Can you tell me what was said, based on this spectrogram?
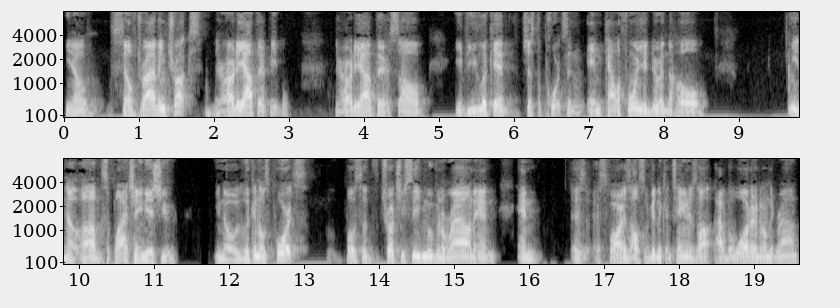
you know, self-driving trucks. They're already out there, people. They're already out there. So if you look at just the ports in, in California during the whole, you know, um, supply chain issue, you know, look in those ports, most of the trucks you see moving around and and as, as far as also getting the containers out, out of the water and on the ground,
